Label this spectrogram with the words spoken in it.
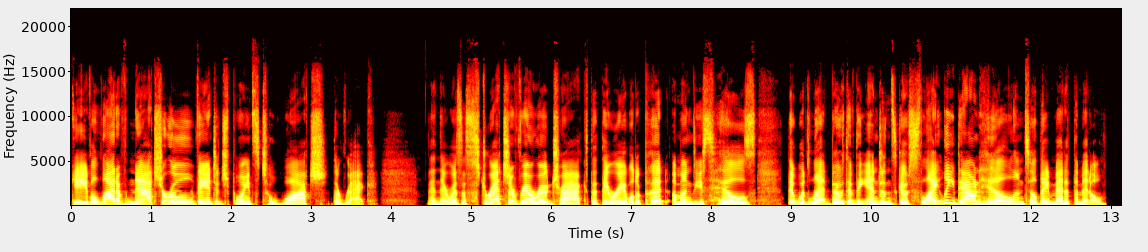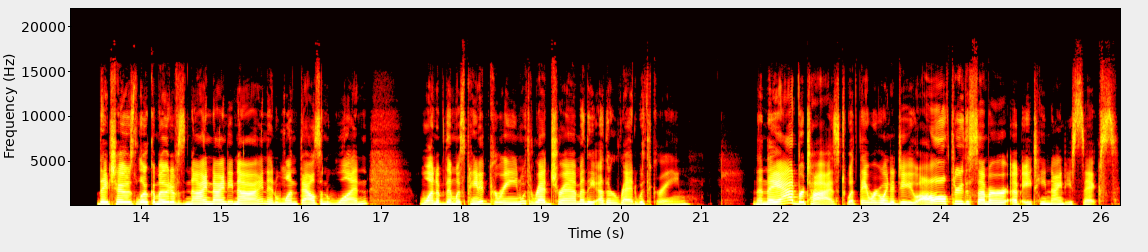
gave a lot of natural vantage points to watch the wreck. And there was a stretch of railroad track that they were able to put among these hills that would let both of the engines go slightly downhill until they met at the middle. They chose locomotives 999 and 1001. One of them was painted green with red trim and the other red with green. And then they advertised what they were going to do all through the summer of 1896.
